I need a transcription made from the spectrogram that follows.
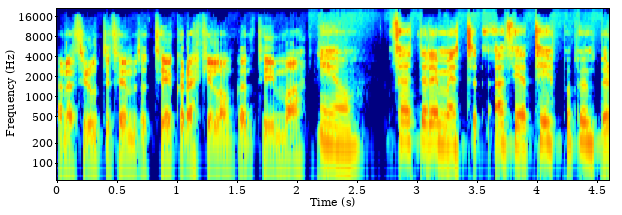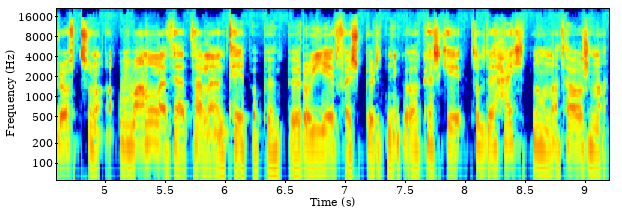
Þannig að 35 þetta tekur ekki langan tíma. Já, þetta er einmitt að því að tippapumpur er oft svona vanlega þegar að tala um tippapumpur og ég fæ spurningu og kannski tóltið hægt núna, þá svona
